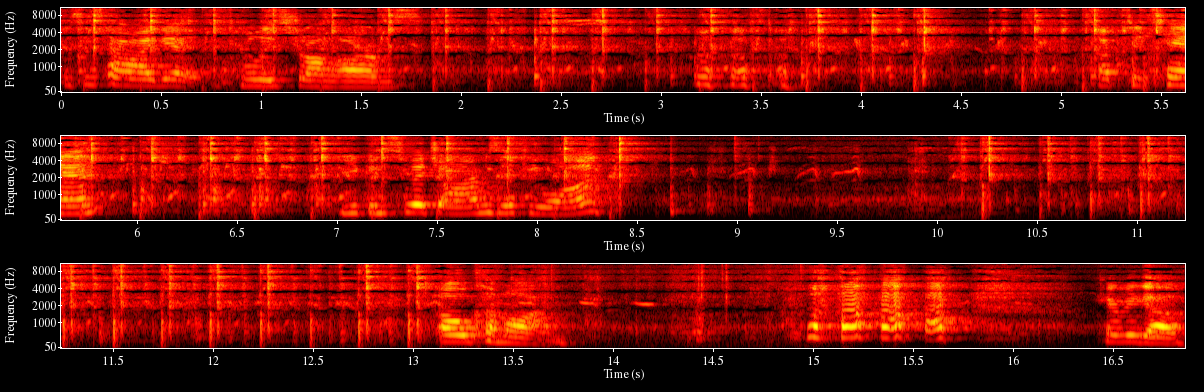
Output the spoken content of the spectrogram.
This is how I get really strong arms. Up to 10. You can switch arms if you want. Oh, come on. Here we go.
